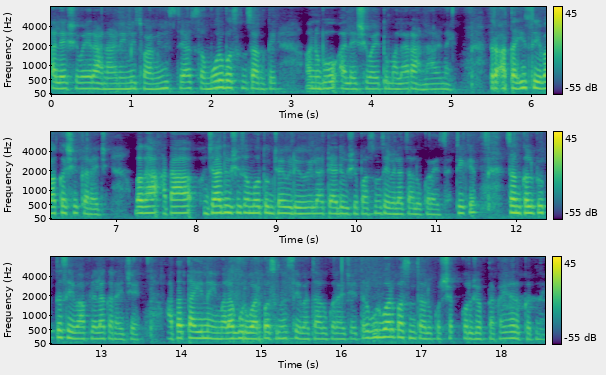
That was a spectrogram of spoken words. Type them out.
आल्याशिवाय राहणार नाही. मी स्वामींच्या समोर बसून सांगते अनुभव आल्याशिवाय तुम्हाला राहणार नाही. तर आता ही सेवा कशी करायची? बघा आता ज्या दिवशी समोर तुमच्या व्हिडिओ येईल त्या दिवशीपासून सेवेला चालू करायचं आहे ठीक आहे? संकल्पयुक्त सेवा आपल्याला करायची आहे. आता ताई नाही मला गुरुवारपासूनच सेवा चालू करायची आहे. तर गुरुवारपासून चालू करू शक करू शकता काही हरकत नाही.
